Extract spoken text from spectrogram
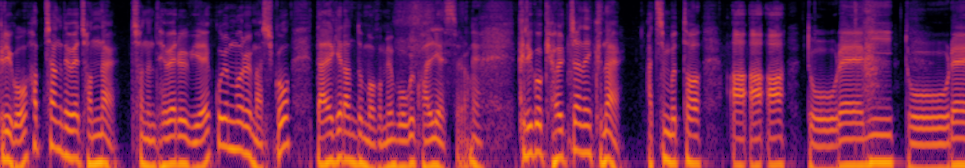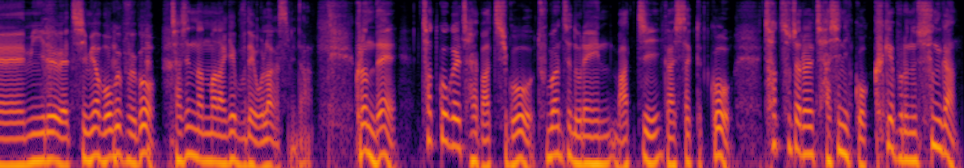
그리고 합창 대회 전날 저는 대회를 위해 꿀물을 마시고 날계란도 먹으며 목을 관리했어요. 네. 그리고 결전의 그날 아침부터 아아아 도레미 도레미를 외치며 목을 풀고 자신만만하게 무대에 올라갔습니다. 그런데 첫 곡을 잘 마치고 두 번째 노래인 맞지가 시작됐고 첫 소절을 자신 있고 크게 부르는 순간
